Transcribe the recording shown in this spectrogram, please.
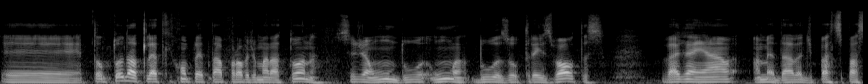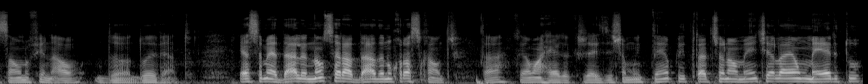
É, então todo atleta que completar a prova de maratona, seja um, duas, uma, duas ou três voltas, vai ganhar a medalha de participação no final do, do evento. Essa medalha não será dada no cross country, tá? Que é uma regra que já existe há muito tempo e tradicionalmente ela é um mérito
